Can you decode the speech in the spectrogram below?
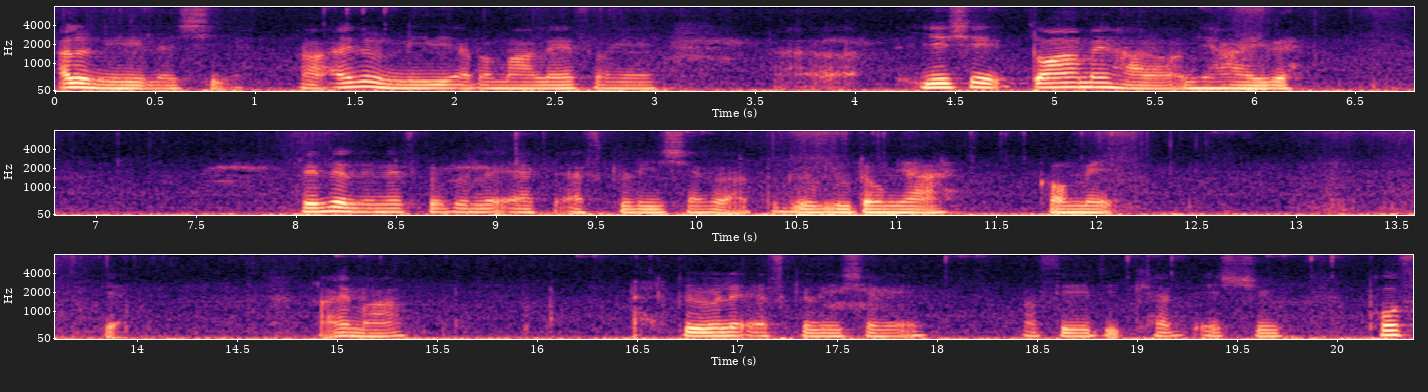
အဲ့လိုနည်းတွေလည်းရှိတယ်အဲ့လိုနည်းတွေကဘာမှလဲဆိုရင်ရေရှိသွားမယ့်ဟာတော့အများကြီးပဲ basic linux privilege escalation ဆိုတာလူလူတုံးများ commit yeah အဲ့မှာ privilege escalation တွေ cd cat issue post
